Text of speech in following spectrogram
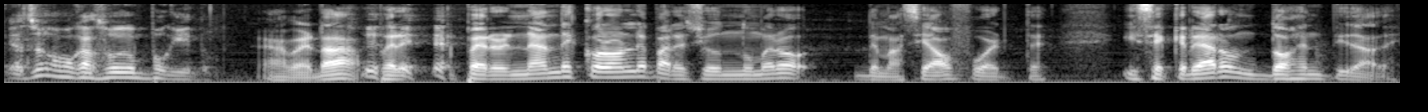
Eso como que sube un poquito. La verdad. Pero, pero Hernández Colón le pareció un número demasiado fuerte y se crearon dos entidades,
